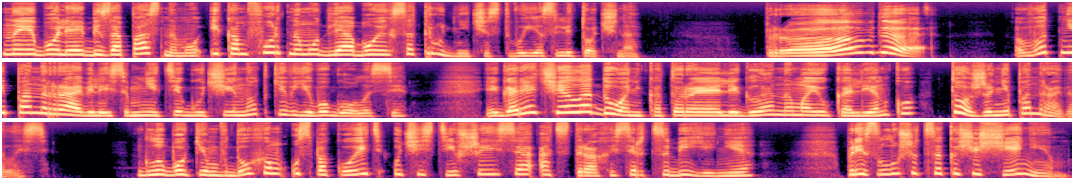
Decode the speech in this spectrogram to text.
наиболее безопасному и комфортному для обоих сотрудничеству, если точно. «Правда?» Вот не понравились мне тягучие нотки в его голосе. И горячая ладонь, которая легла на мою коленку, тоже не понравилась. Глубоким вдохом успокоить участившееся от страха сердцебиение, прислушаться к ощущениям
